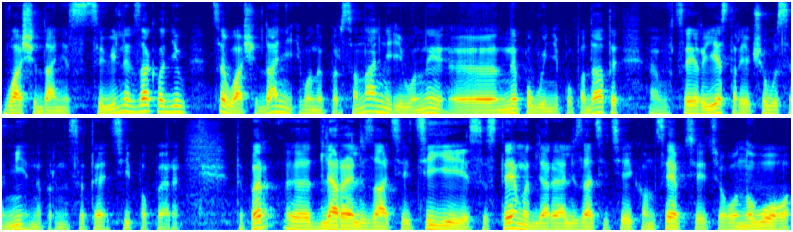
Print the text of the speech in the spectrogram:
ваші дані з цивільних закладів це ваші дані, і вони персональні, і вони е, не повинні попадати в цей реєстр, якщо ви самі не принесете ці папери. Тепер е, для реалізації цієї системи, для реалізації цієї концепції цього нового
